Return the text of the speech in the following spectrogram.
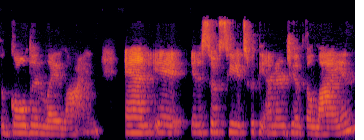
the golden ley line, and it it associates with the energy of the lion,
